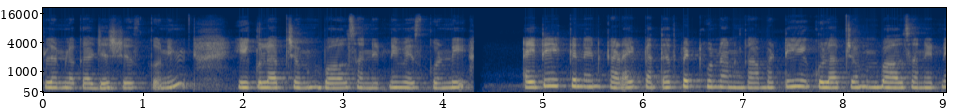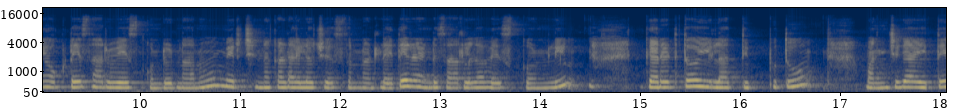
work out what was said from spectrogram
ఫ్లేమ్లోకి అడ్జస్ట్ చేసుకొని ఈ గులాబ్ జామున్ బాల్స్ అన్నిటినీ వేసుకోండి. అయితే ఇక్కడ నేను కడాయి పెద్దది పెట్టుకున్నాను కాబట్టి గులాబ్ జామున్ బాల్స్ అన్నిటిని ఒకటేసారి వేసుకుంటున్నాను. మీరు చిన్న కడాయిలో చేస్తున్నట్లయితే రెండు సార్లుగా వేసుకోండి. గరెట్తో ఇలా తిప్పుతూ మంచిగా అయితే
